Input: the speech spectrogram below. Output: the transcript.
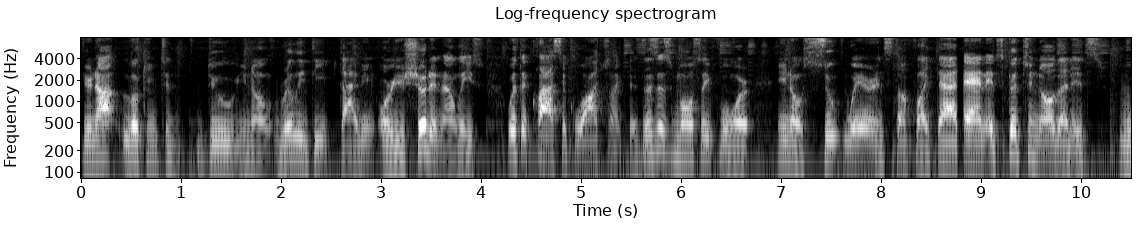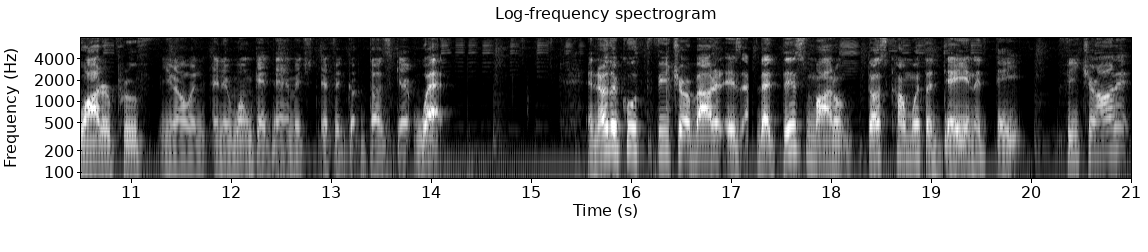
You're not looking to do, you know, really deep diving, or you shouldn't at least, with a classic watch like this. This is mostly for, you know, suit wear and stuff like that. And it's good to know that it's waterproof, you know, and, and it won't get damaged if it does get wet. Another cool feature about it is that this model does come with a day and a date feature on it.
